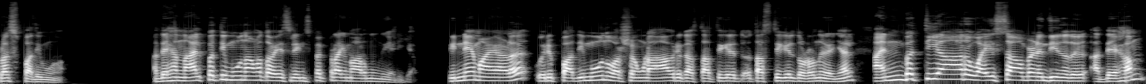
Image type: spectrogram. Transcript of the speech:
പ്ലസ് പതിമൂന്ന്. അദ്ദേഹം നാൽപ്പത്തി മൂന്നാമത്തെ വയസ്സിൽ ഇൻസ്പെക്ടറായി മാറുന്നു എന്ന് വിചാരിക്കാം. പിന്നെയും അയാൾ ഒരു പതിമൂന്ന് വർഷം കൂടെ ആ ഒരു തസ്തികയിൽ തസ്തികയിൽ തുടർന്നു കഴിഞ്ഞാൽ അൻപത്തിയാറ് വയസ്സാകുമ്പോഴാണ് എന്ത് ചെയ്യുന്നത്? അദ്ദേഹം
